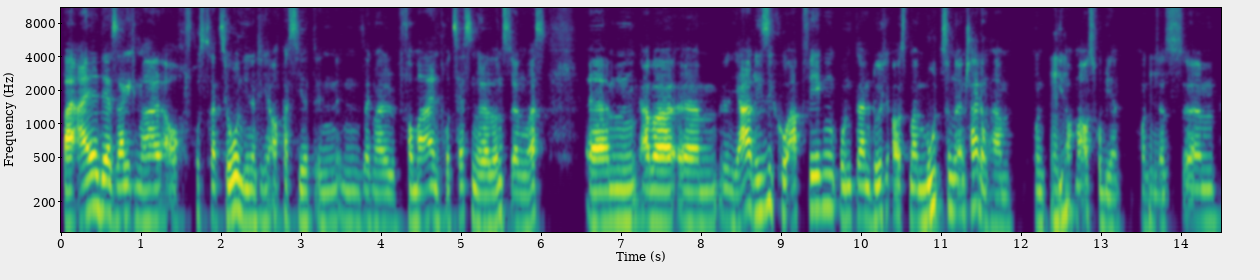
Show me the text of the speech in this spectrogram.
bei all der, sage ich mal, auch Frustration, die natürlich auch passiert in, in sag ich mal, formalen Prozessen oder sonst irgendwas. Ähm, aber ähm, ja, Risiko abwägen und dann durchaus mal Mut zu einer Entscheidung haben und die mhm. auch mal ausprobieren. Und mhm. das, ähm,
